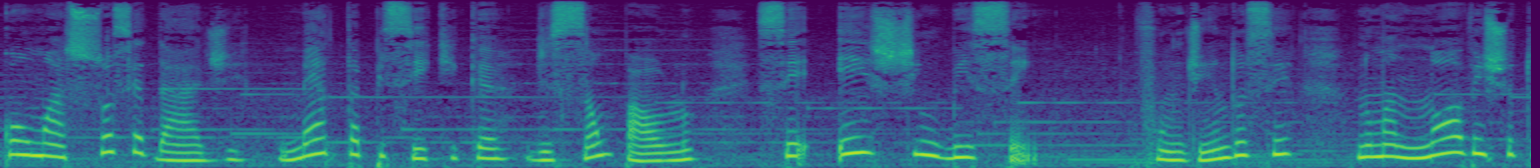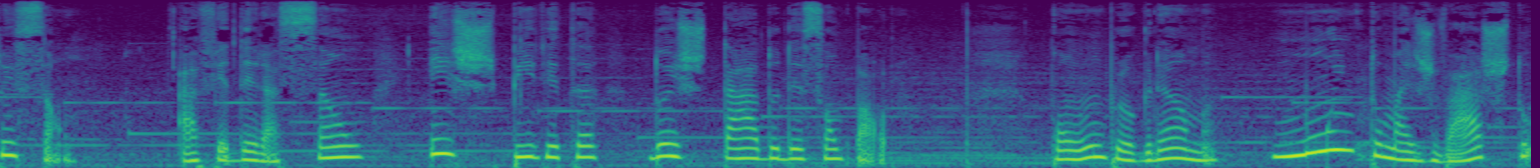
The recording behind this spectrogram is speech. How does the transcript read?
como a Sociedade Metapsíquica de São Paulo se extinguissem fundindo-se numa nova instituição, a Federação Espírita do Estado de São Paulo, com um programa muito mais vasto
